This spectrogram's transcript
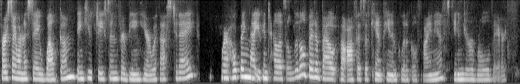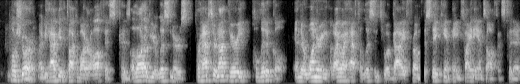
First, I want to say welcome. Thank you, Jason, for being here with us today. We're hoping that you can tell us a little bit about the Office of Campaign and Political Finance and your role there. Oh, sure. I'd be happy to talk about our office because a lot of your listeners, perhaps they're not very political and they're wondering, why do I have to listen to a guy from the state campaign finance office today?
